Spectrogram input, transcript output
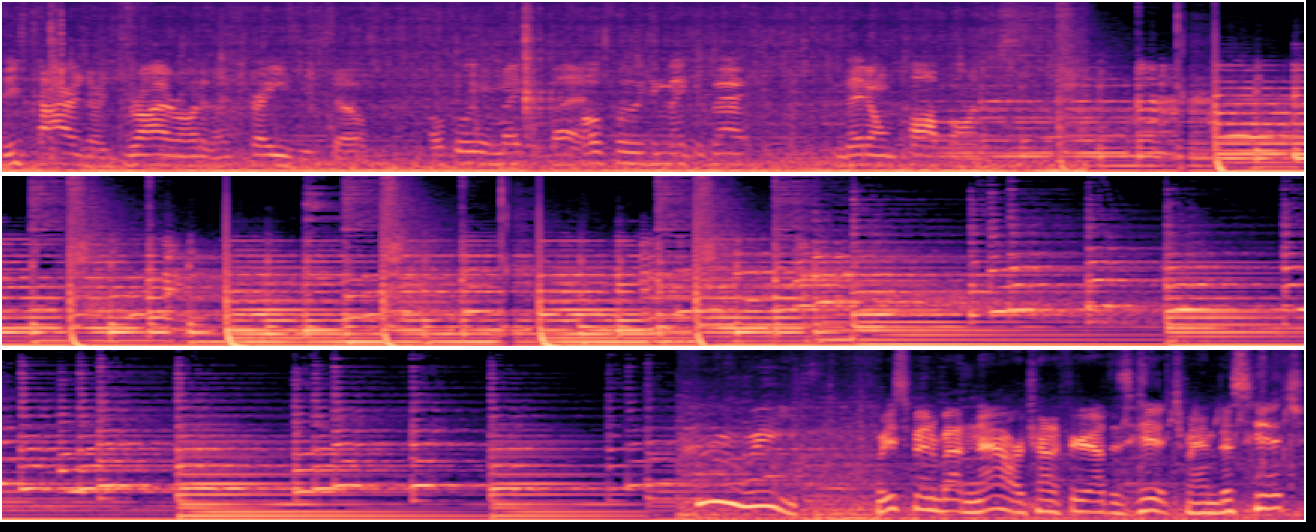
These tires are dry rotted like crazy, so. Hopefully we make it back. Hopefully we can make it back. They don't pop on us. We spent about an hour trying to figure out this hitch, man. This hitch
